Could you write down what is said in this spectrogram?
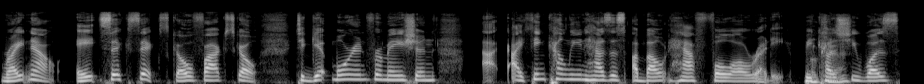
right now. 866 go fox go to get more information I, think colleen has us about half full already because Okay. she was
